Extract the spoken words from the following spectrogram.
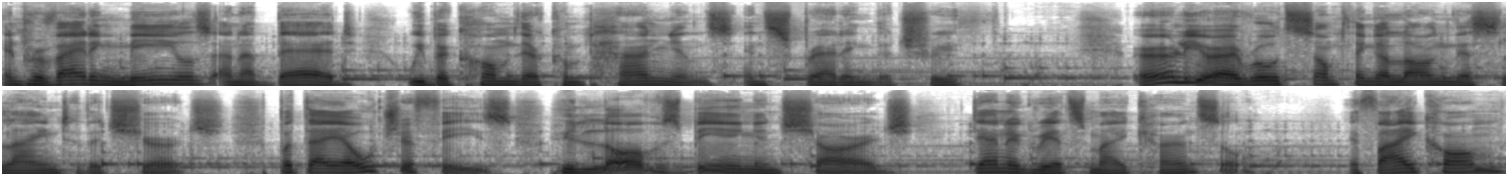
In providing meals and a bed, we become their companions in spreading the truth. Earlier, I wrote something along this line to the church, but Diotrephes, who loves being in charge, denigrates my counsel. If I come,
